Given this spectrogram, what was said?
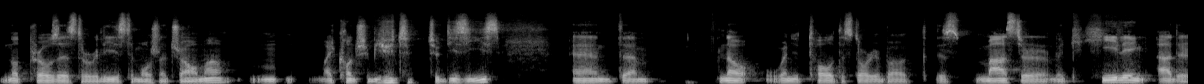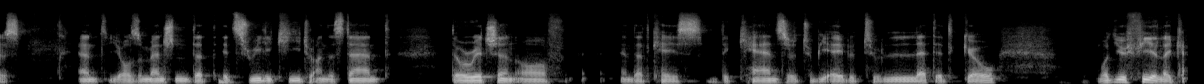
not processed or released emotional trauma might contribute to disease. And um, now, when you told the story about this master like healing others, and you also mentioned that it's really key to understand the origin of, in that case, the cancer to be able to let it go. What do you feel like?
